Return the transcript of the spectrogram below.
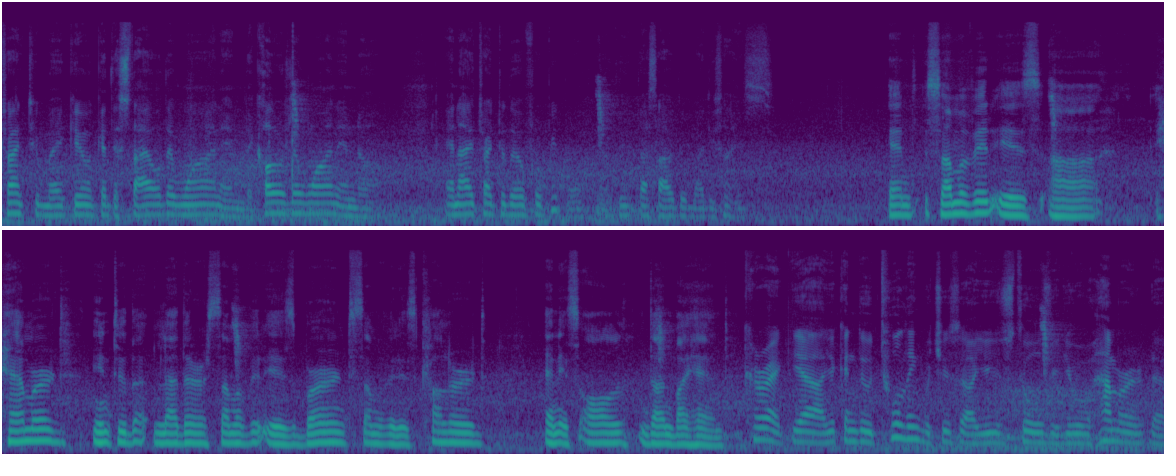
trying to make you know get the style they want and the colors they want, and uh, and I try to do it for people. That's how I do my designs. And some of it is uh, hammered into the leather, some of it is burnt, some of it is colored, and it's all done by hand. Correct. Yeah, you can do tooling, which is uh, you use tools. You, you hammer the,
